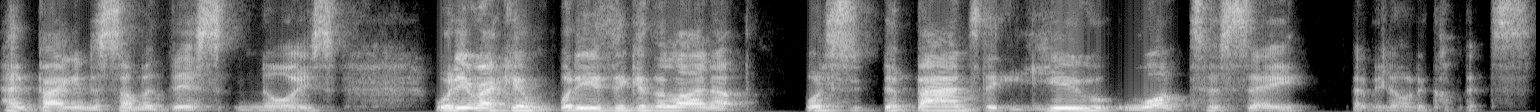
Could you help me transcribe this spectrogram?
head bang into some of this noise. What do you reckon? What do you think of the lineup? What's the bands that you want to see? Let me know in the comments.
